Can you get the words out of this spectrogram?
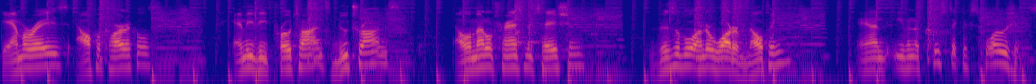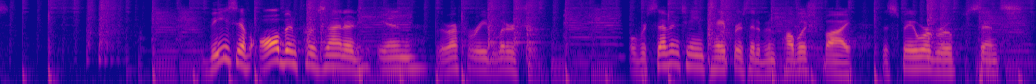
gamma rays, alpha particles, MEV protons, neutrons, elemental transmutation, visible underwater melting, and even acoustic explosions. These have all been presented in the refereed literature. Over 17 papers that have been published by the SPAWAR group since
